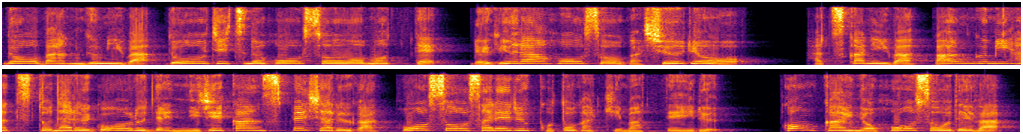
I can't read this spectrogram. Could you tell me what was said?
同番組は同日の放送をもってレギュラー放送が終了。20日には番組初となるゴールデン2時間スペシャルが放送されることが決まっている。今回の放送では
